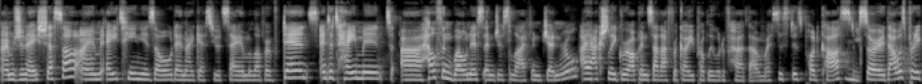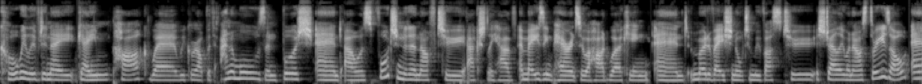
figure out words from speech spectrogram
I'm Janae Shessa. I'm 18 years old, and I guess you would say I'm a lover of dance, entertainment, uh, health and wellness, and just life in general. I actually grew up in South Africa. You probably would have heard that on my sister's podcast. So, that was pretty cool. We lived in a game park where we grew up with animals and bush, and I was fortunate enough to actually have amazing parents who are hardworking and motivational to move us to Australia when I was three years old. And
